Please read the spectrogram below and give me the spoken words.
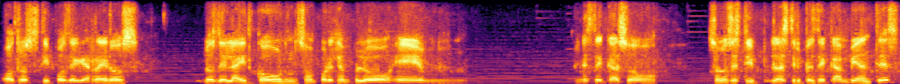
otros tipos de guerreros. Los de Lightcorn son, por ejemplo, em, en este caso son los las tripes de cambiantes.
